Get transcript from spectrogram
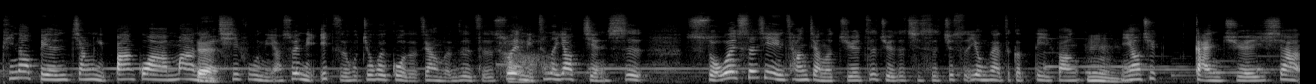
听到别人讲你八卦、骂你、欺负你啊，所以你一直就会过着这样的日子。所以你真的要检视，所谓身心灵常讲的觉知，觉知其实就是用在这个地方。嗯，你要去感觉一下。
